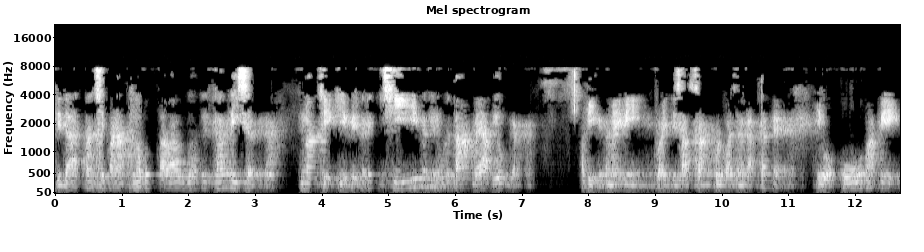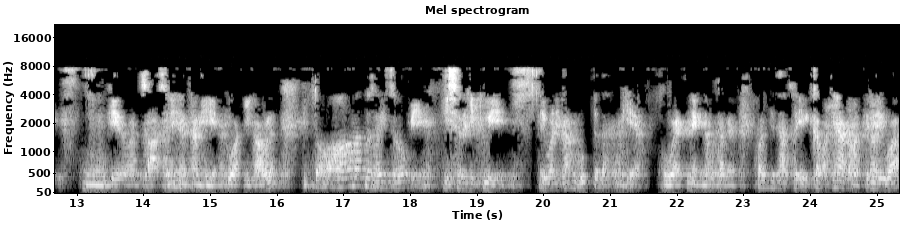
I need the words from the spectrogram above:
2553 කුත් තව අවුරුදු 40කට ඉස්සර වෙනවා. උන්වහන්සේ කියපේකට කිසිම කෙනෙකුට තාම බය අභියෝග කරන්න. අපි ඒක තමයි මේ වෛද්‍ය ශාස්ත්‍රානුකූල වචන ගත්තට ඒ ඔක්කොම අපේ තේරවාද ශාසනය නැත්නම් මේ අටුවා ටීකාවල ඉතාමත්ම සවිස්තරව පේනවා. ඉස්සර හිතුවේ ඒව නිකන් গুপ্ত ධර්ම කියලා. ඕව ඇතුලේ නමුත් අර වෛද්‍ය ශාස්ත්‍රයේ එක වටිනාකමක් තියෙනවා ඒවා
